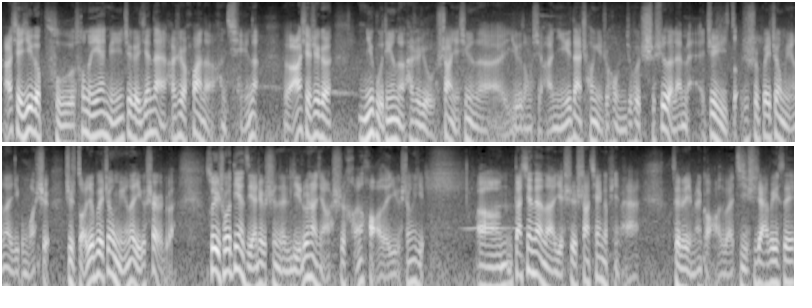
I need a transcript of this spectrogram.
而且一个普通的烟民，这个烟弹还是换的很勤的，对吧？而且这个尼古丁呢，它是有上瘾性的一个东西啊，你一旦成瘾之后，你就会持续的来买，这早就是被证明的一个模式，这早就被证明的一个事儿，对吧？所以说电子烟这个事呢，理论上讲是很好的一个生意。嗯，但现在呢，也是上千个品牌在这里面搞，对吧？几十家 VC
